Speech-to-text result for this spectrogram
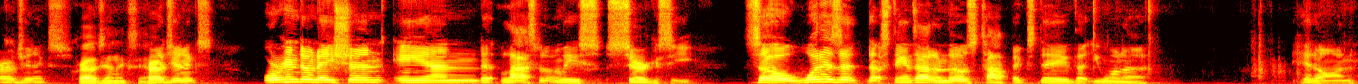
cryogenics, Cryogenics. Yeah. cryogenics, organ donation, and last but not least, surrogacy. So, what is it that stands out in those topics, Dave, that you want to hit on?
